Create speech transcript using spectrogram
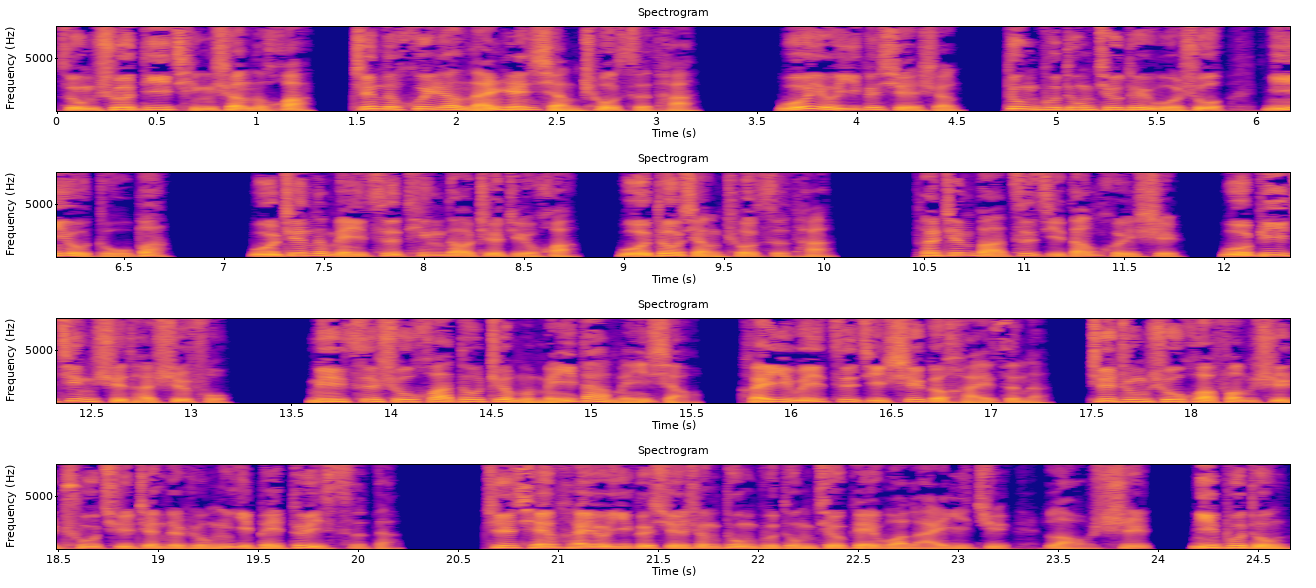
总说低情商的话，真的会让男人想抽死她。我有一个学生，动不动就对我说：“你有毒吧？”我真的每次听到这句话，我都想抽死他。他真把自己当回事。我毕竟是他师傅。每次说话都这么没大没小，还以为自己是个孩子呢。这种说话方式出去真的容易被怼死的。之前还有一个学生动不动就给我来一句：“老师，你不懂，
